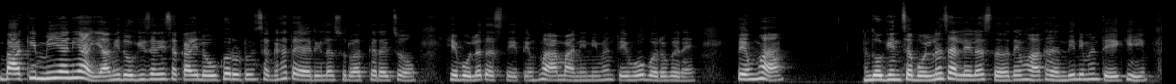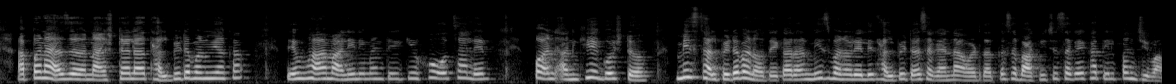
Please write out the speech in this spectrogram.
बाकी मी आणि आई आम्ही दोघीजणी सकाळी लवकर उठून सगळ्या तयारीला सुरुवात करायचो. हे बोलत असते तेव्हा मानिनी म्हणते हो बरोबर आहे. तेव्हा दोघींचं बोलणं चाललेलं असतं तेव्हा नंदिनी म्हणते की आपण आज नाश्त्याला थालपीठं बनवूया का? तेव्हा मानिनी म्हणते की हो चालेल. पण आणखी एक गोष्ट मीच थालपीठं बनवते कारण मीच बनवलेली थालपीठं सगळ्यांना आवडतात. कसं बाकीचे सगळे खातील पण जीवा.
